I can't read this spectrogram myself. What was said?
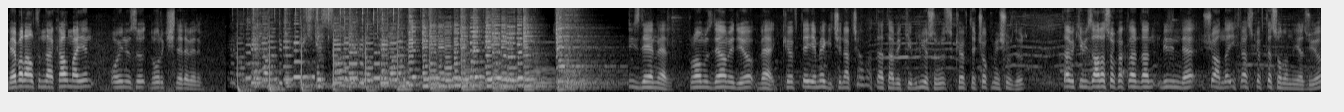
mebal altında kalmayın, oyunuzu doğru kişilere verin. İzleyenler programımız devam ediyor ve köfte yemek için Akçabat'ta tabii ki biliyorsunuz köfte çok meşhurdur. Tabii ki biz ara sokaklardan birinde şu anda İhlas Köfte Salonu yazıyor.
